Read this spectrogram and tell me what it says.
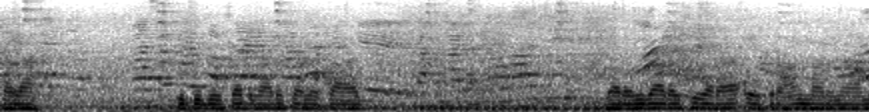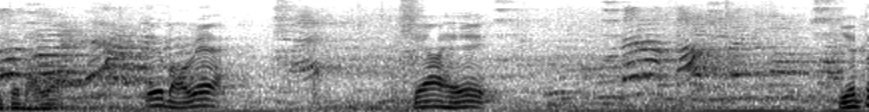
चला. किती दिवसात गाडी चालवतो आज? गरम गाड्याची जरा एक राहून मारून आमचा भावा. ए भाव्या. क्या आहे येत?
